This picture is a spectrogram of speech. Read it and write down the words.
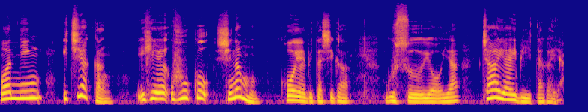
ワン人一夜間伊平うふくしなむこうやびたしがぐすうようやチャーやいびいたがや。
